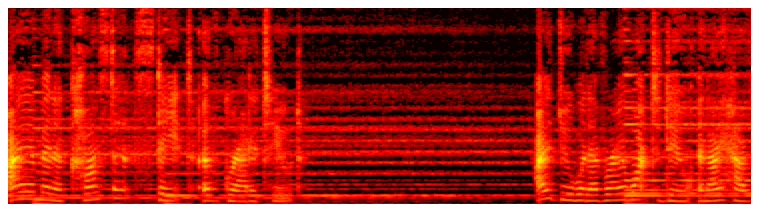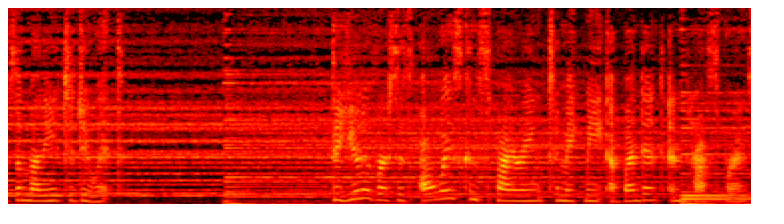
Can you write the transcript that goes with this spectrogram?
I am in a constant state of gratitude. I do whatever I want to do, and I have the money to do it. The universe is always conspiring to make me abundant and prosperous.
